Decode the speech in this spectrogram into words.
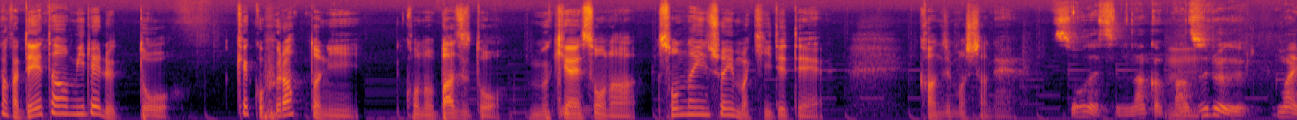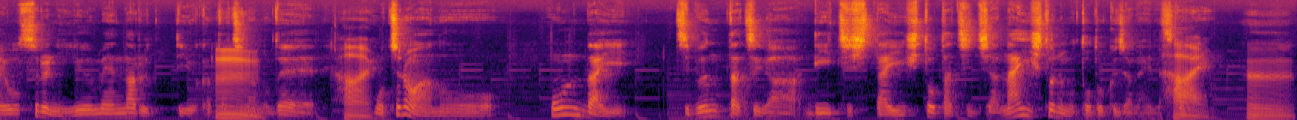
なんかデータを見れると結構フラットにこのバズと向き合えそうなそんな印象を今聞いてて感じましたね。そうですね。なんかバズる、まあ要するに有名になるっていう形なので、はい。もちろんあの本来自分たちがリーチしたい人たちじゃない人にも届くじゃないですか。はい。うん。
